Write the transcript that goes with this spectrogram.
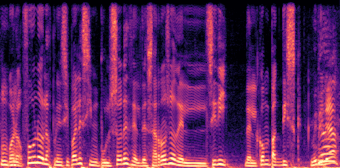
Bueno, fue uno de los principales impulsores del desarrollo del CD, del compact disc. Mirá.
